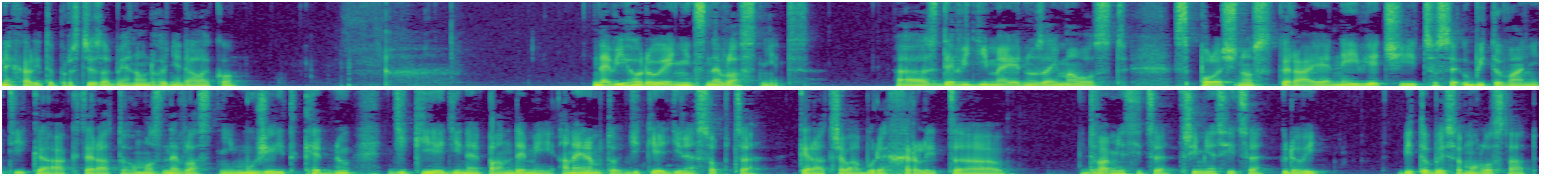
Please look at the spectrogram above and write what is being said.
nechali to prostě zaběhnout hodně daleko. Nevýhodou je nic nevlastnit. Zde vidíme jednu zajímavost. Společnost, která je největší, co se ubytování týká a která toho moc nevlastní, může jít ke dnu díky jediné pandemii. A nejenom to, díky jediné sobce, která třeba bude chrlit eh, dva měsíce, tři měsíce, kdo ví. I to by se mohlo stát.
